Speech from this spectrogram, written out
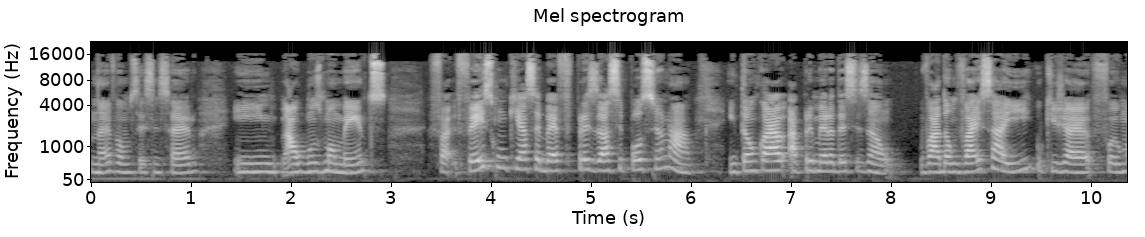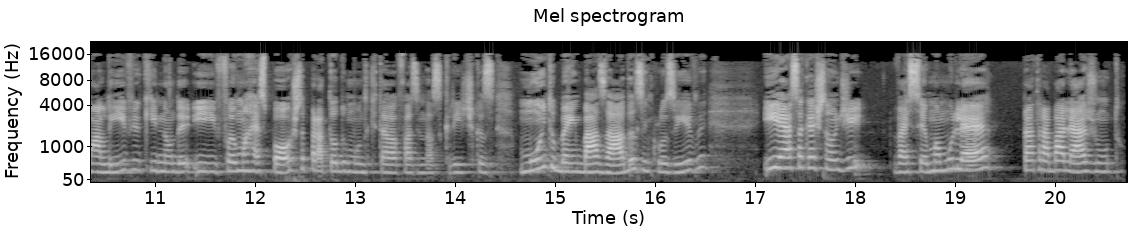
né? Vamos ser sinceros, em alguns momentos, fez com que a CBF precisasse se posicionar. Então, qual é a primeira decisão? O Vadão vai sair, o que já é, foi um alívio que não e foi uma resposta para todo mundo que estava fazendo as críticas, muito bem embasadas, inclusive. E essa questão de vai ser uma mulher para trabalhar junto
